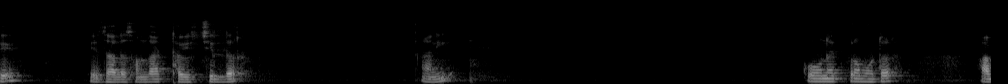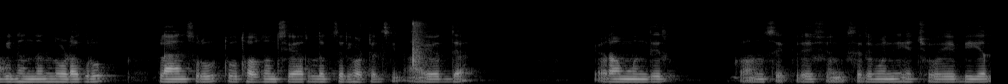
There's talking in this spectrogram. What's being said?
ते. हे झालं समजा अठ्ठावीस चिल्लर. आणि कोण आहेत promoter Abhinandan Lodha group plan रू two thousand C R luxury hotels in Ayodhya. Ram Mandir consecration ceremony H O A B L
